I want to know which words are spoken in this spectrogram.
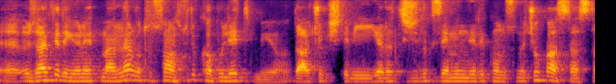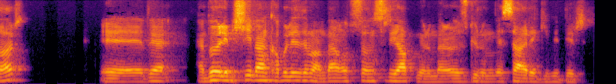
e, özellikle de yönetmenler otosansürü kabul etmiyor. Daha çok işte bir yaratıcılık zeminleri konusunda çok hassaslar. E, ve yani böyle bir şeyi ben kabul edemem. Ben otosansürü yapmıyorum. Ben özgürüm vesaire gibi bir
